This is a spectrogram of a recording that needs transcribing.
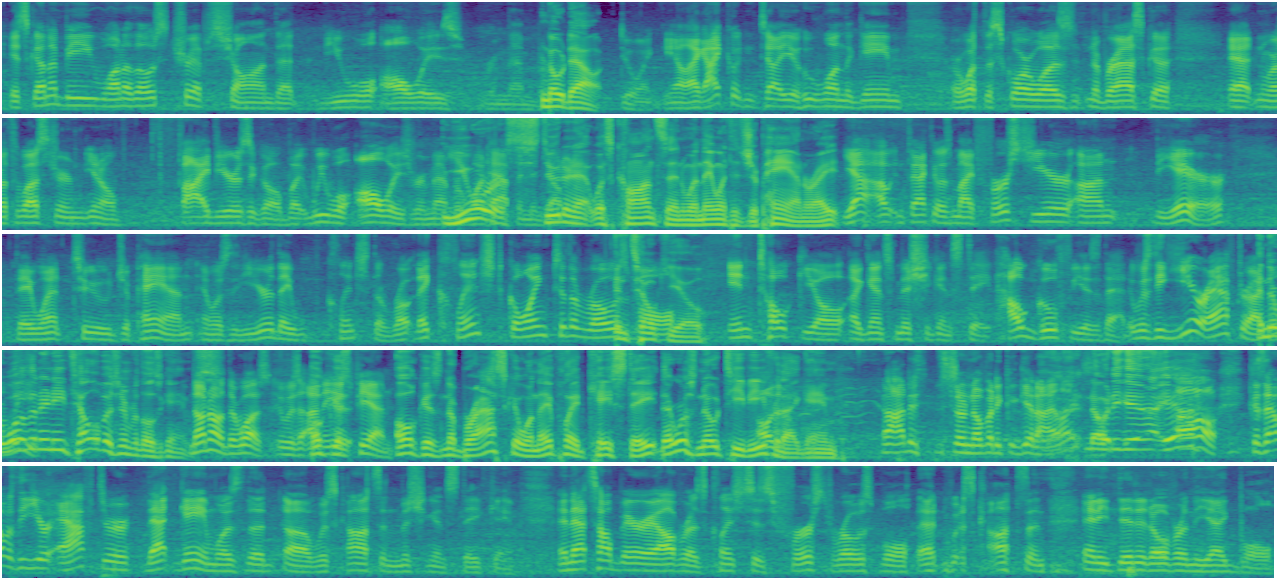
It's going to be one of those trips, Sean, that you will always remember No doubt. doing. You know, like I couldn't tell you who won the game or what the score was, Nebraska at Northwestern, you know, five years ago, but we will always remember You were a student at Wisconsin when they went to Japan, right? Yeah, I, in fact, it was my first year on the air. They went to Japan, and it was the year they clinched the road. they clinched going to the Rose In Bowl Tokyo. in Tokyo against Michigan State. How goofy is that? It was the year after, I And there believe. wasn't any television for those games. No, no, there was. It was on Okay. ESPN. Oh, because Nebraska when they played K State, there was no TV Oh, for that game. Did- so nobody could get highlights. Nobody get yeah. Oh, because that was the year after that game was the uh, Wisconsin Michigan State game, and that's how Barry Alvarez clinched his first Rose Bowl at Wisconsin, and he did it over in the Egg Bowl.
